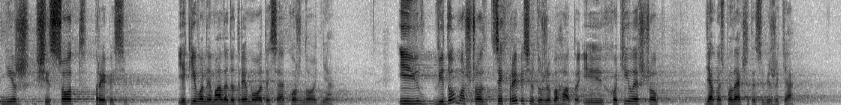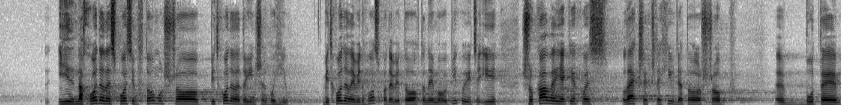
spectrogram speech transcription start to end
ніж 600 приписів, які вони мали дотримуватися кожного дня. І відомо, що цих приписів дуже багато, і хотіли, щоб якось полегшити собі життя. І знаходили спосіб в тому, що підходили до інших богів, відходили від Господа, від того, хто ними опікується, і шукали якихось легших шляхів для того, щоб е, бути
